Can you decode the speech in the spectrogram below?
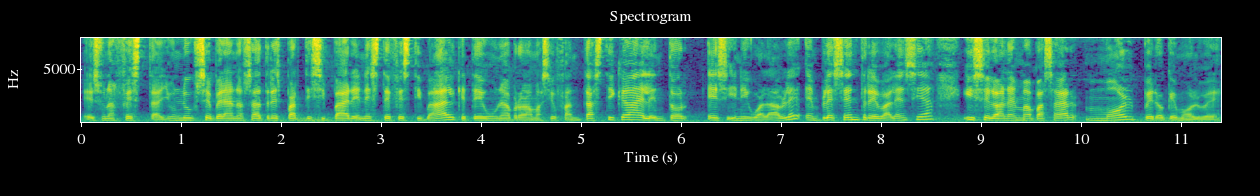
És una festa i un luxe per a nosaltres participar en este festival que té una programació fantàstica, l'entorn és inigualable, en ple centre de València i se lo anem a passar molt però que molt bé.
